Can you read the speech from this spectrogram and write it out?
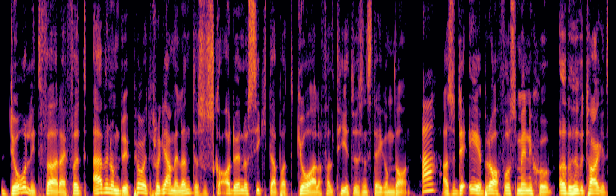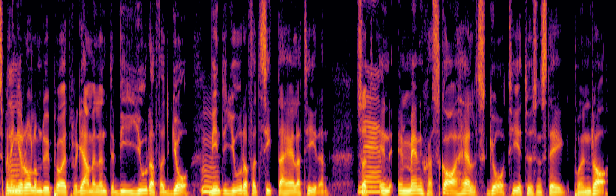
dåligt för dig, för att även om du är på ett program eller inte så ska du ändå sikta på att gå i alla fall 10 000 steg om dagen. Ja. Alltså det är bra för oss människor överhuvudtaget, det spelar ingen roll om du är på ett program eller inte, vi är gjorda för att gå, vi är inte gjorda för att sitta hela tiden. Så att en, en människa ska helst gå 10 000 steg på en dag.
